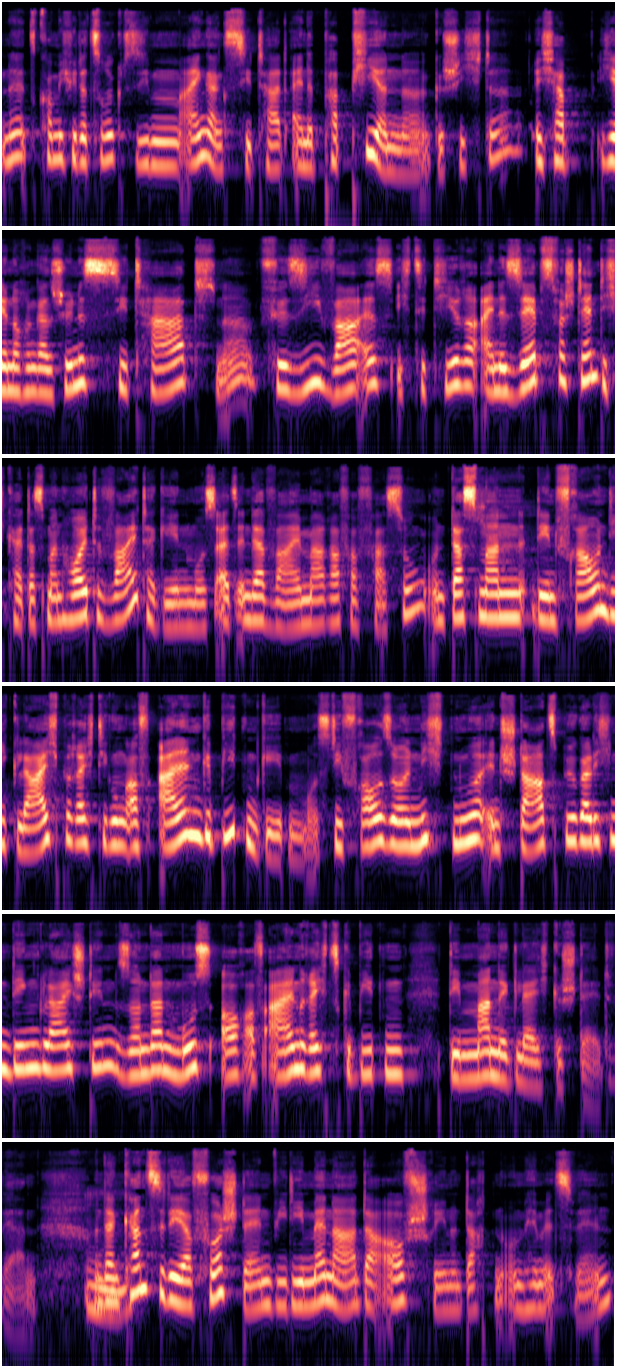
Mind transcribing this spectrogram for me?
ne, jetzt komme ich wieder zurück zu diesem Eingangszitat, eine papierne Geschichte. Ich habe hier noch ein ganz schönes Zitat. Ne? Für sie war es, ich zitiere, eine Selbstverständlichkeit, dass man heute weitergehen muss als in der Weimarer Verfassung und dass man den Frauen die Gleichberechtigung auf allen Gebieten geben muss. Die Frau soll nicht nur in staatsbürgerlichen Dingen gleichstehen, sondern muss auch auf allen Rechtsgebieten dem Manne gleichgestellt werden. Mhm. Und dann mhm. kannst du dir ja vorstellen, wie die Männer da aufschrien und dachten, um Himmels Willen.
